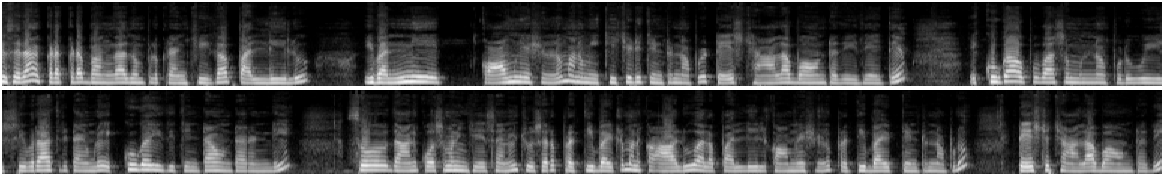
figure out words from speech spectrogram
చూసారా? అక్కడక్కడ బంగాళదుంపలు క్రంచీగా పల్లీలు ఇవన్నీ కాంబినేషన్లో మనం ఈ కిచిడి తింటున్నప్పుడు టేస్ట్ చాలా బాగుంటుంది ఇది అయితే. ఎక్కువగా ఉపవాసం ఉన్నప్పుడు ఈ శివరాత్రి టైంలో ఎక్కువగా ఇది తింటూ ఉంటారండి. సో దానికోసం నేను చేశాను. చూసారా? ప్రతి బయటలో మనకు ఆలు అలా పల్లీలు కాంబినేషన్లో ప్రతి బయట తింటున్నప్పుడు టేస్ట్ చాలా బాగుంటుంది.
